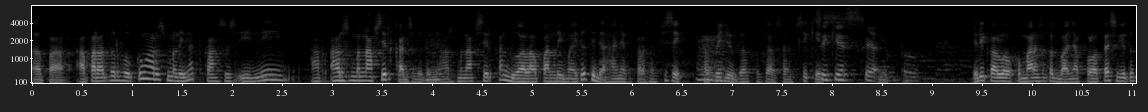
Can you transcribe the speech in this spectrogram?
apa aparatur hukum harus melihat kasus ini har- harus menafsirkan sebetulnya harus menafsirkan 285 itu tidak hanya kekerasan fisik tapi juga kekerasan psikis. Psikis ya, gitu. betul. Jadi kalau kemarin sempat banyak protes gitu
